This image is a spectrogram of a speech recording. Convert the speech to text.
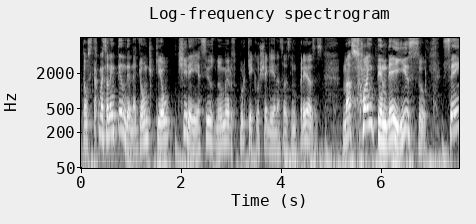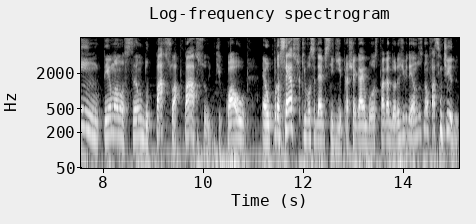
Então você está começando a entender, né, de onde que eu tirei esses números, por que, que eu cheguei nessas empresas. Mas só entender isso sem ter uma noção do passo a passo de qual é o processo que você deve seguir para chegar em boas pagadoras de dividendos não faz sentido.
